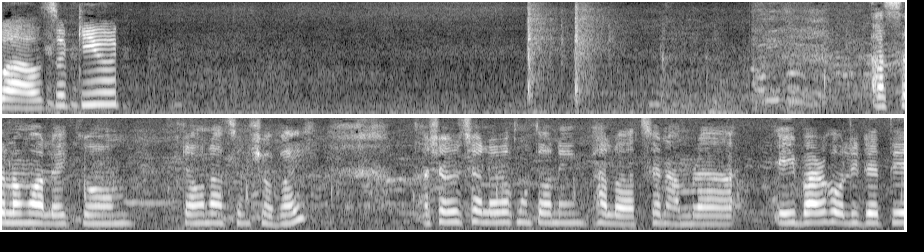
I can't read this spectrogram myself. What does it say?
wow, so cute আসসালামু আলাইকুম। কেমন আছেন সবাই? আশা করছি আল্লাহ অনেক ভালো আছেন। আমরা এইবার হলিডেতে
